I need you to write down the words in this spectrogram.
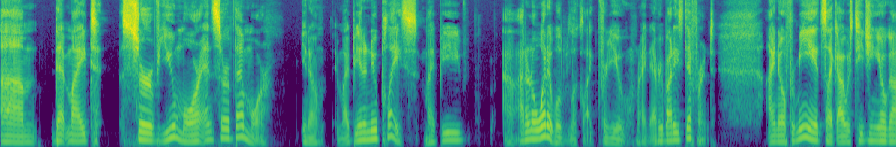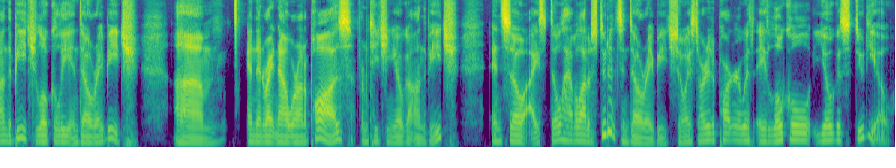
um, that might serve you more and serve them more? You know, it might be in a new place, it might be I don't know what it will look like for you, right? Everybody's different. I know for me, it's like I was teaching yoga on the beach locally in Delray Beach. Um, and then right now we're on a pause from teaching yoga on the beach. And so I still have a lot of students in Delray Beach. So I started to partner with a local yoga studio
